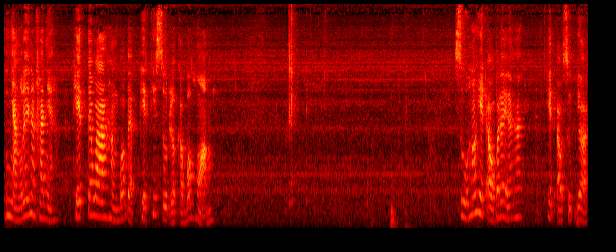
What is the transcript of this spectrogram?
อีหยังเลยนะคะเนี่ยเผ็ดแต่ว่าหังบ่แบบเผ็ดที่สุดแล้วก็บ่หอม สู่เฮาเฮ็ดเอาบ่ได้นะคะเฮ็ดเอาสุดยอด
